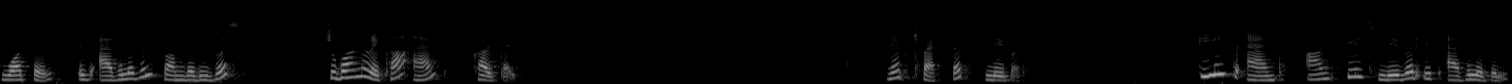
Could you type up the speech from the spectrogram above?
water is available from the rivers Subarnarekha and Kharkai. Next factor labor. Skilled and unskilled labor is available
